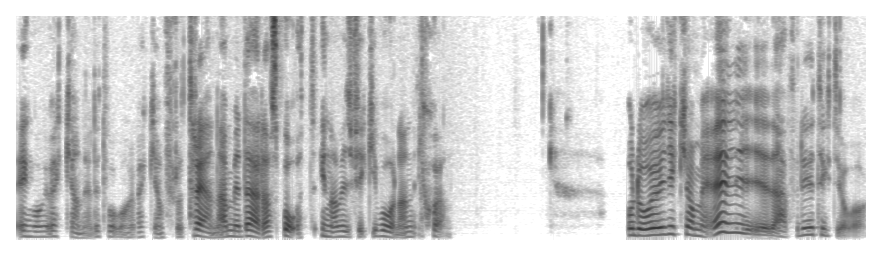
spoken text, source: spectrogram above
en gång i veckan eller två gånger i veckan för att träna med deras båt innan vi fick i vården i sjön. Och då gick jag med i det här för det tyckte jag var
